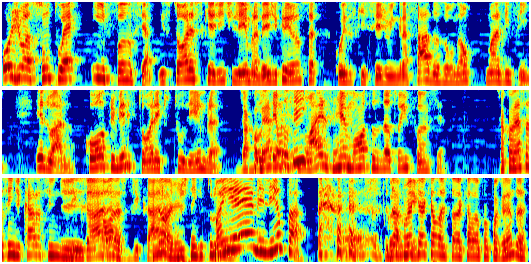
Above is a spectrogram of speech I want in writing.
Hoje o assunto é infância, histórias que a gente lembra desde criança, coisas que sejam engraçadas ou não, mas enfim. Eduardo, qual a primeira história que tu lembra Já dos começa tempos assim. mais remotos da tua infância? Já começa assim de cara assim de, De cara, histórias. de cara. Não, a gente tem que tudo. Mãe, é, me limpa! É, como é assim. que é aquela, aquela propaganda?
